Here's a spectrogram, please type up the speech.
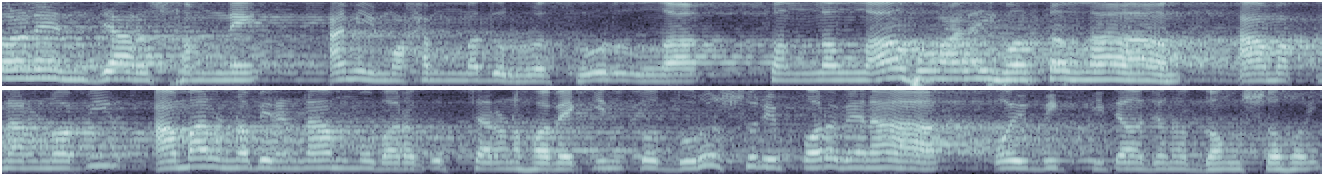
করলেন, যার সামনে আমি মোহাম্মদুর রসুল্লাহ সাল্লাল্লাহু আলাইহি ওয়াসাল্লাম, আম আপনার নবীর, আমার নবীর নাম মুবারক উচ্চারণ হবে, কিন্তু শরীফ পড়বে না, ওই ব্যক্তিটাও যেন ধ্বংস হয়।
